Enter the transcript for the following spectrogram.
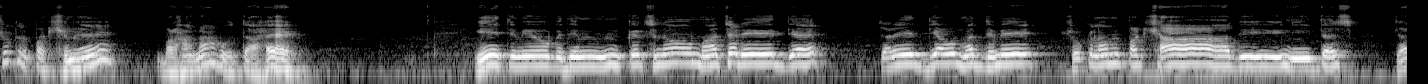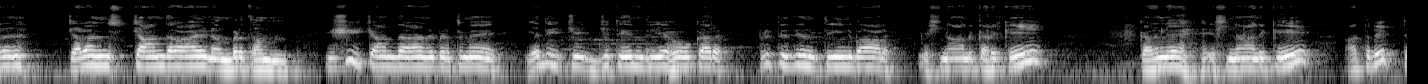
शुक्ल पक्ष में बढ़ाना होता है। ये एतमेव विधि कृष्णो माचरेद्य चरेद्यव मध्य में शुक्लम पक्षादिनीतस चरण चरण चांद्रायण व्रतम इसी चांद्रायण व्रत में यदि जितेंद्रिय होकर प्रतिदिन तीन बार स्नान करके करने स्नान के अतिरिक्त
